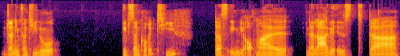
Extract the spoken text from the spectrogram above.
Gianni Infantino, gibt es da ein Korrektiv, das irgendwie auch mal in der Lage ist, da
